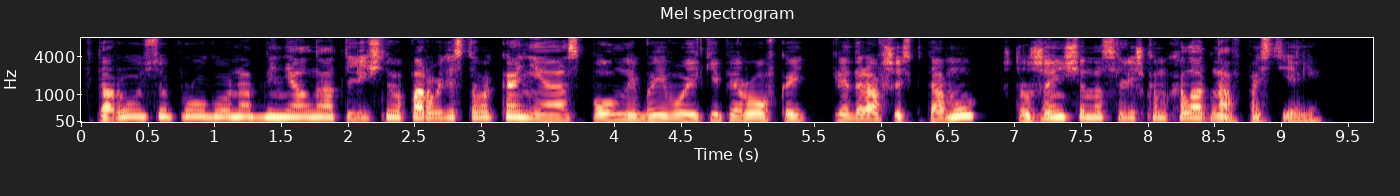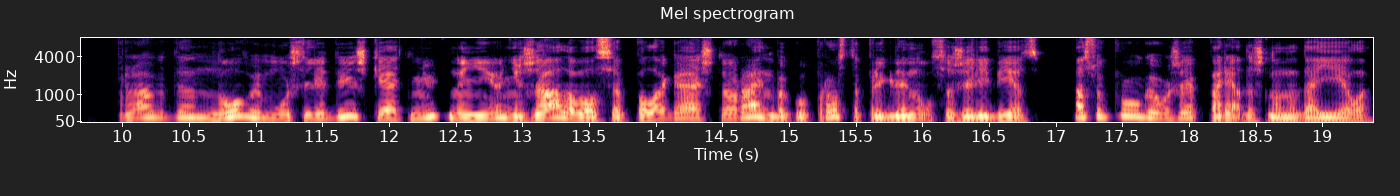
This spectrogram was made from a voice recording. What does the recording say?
Вторую супругу он обменял на отличного породистого коня с полной боевой экипировкой, придравшись к тому, что женщина слишком холодна в постели. Правда, новый муж ледышки отнюдь на нее не жаловался, полагая, что Райнбаку просто приглянулся жеребец, а супруга уже порядочно надоела.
